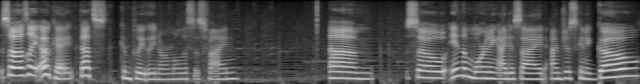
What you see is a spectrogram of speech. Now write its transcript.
So I was like, okay, that's completely normal. This is fine. Um, so in the morning, I decide I'm just gonna go.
